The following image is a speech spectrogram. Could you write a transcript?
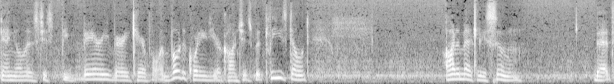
Daniel, is just be very, very careful and vote according to your conscience. But please don't automatically assume that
